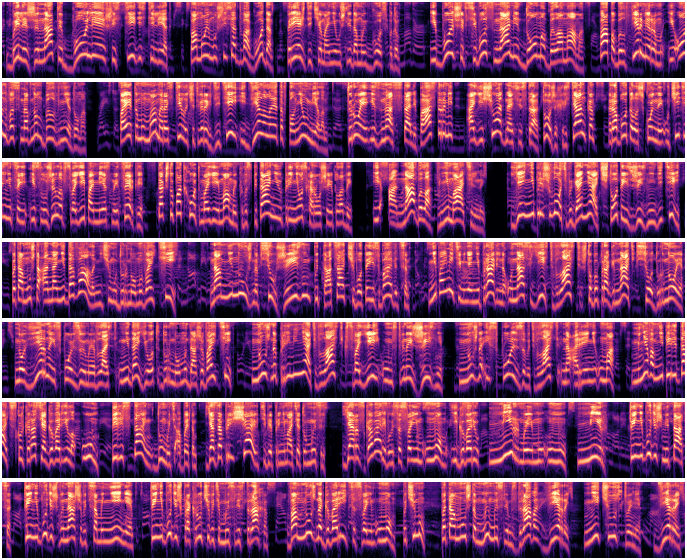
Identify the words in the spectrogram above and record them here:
были женаты более 60 лет, по-моему, 62 года, прежде чем они ушли домой к Господу. И больше всего с нами дома была мама. Папа был фермером, и он в основном был вне дома. Поэтому мама растила четверых детей и делала это вполне умело. Трое из нас стали пасторами, а еще одна сестра, тоже христианка, работала школьной учительницей и служила в своей поместной церкви. Так что подход моей мамы к воспитанию принес хорошие плоды. И она была внимательной. Ей не пришлось выгонять что-то из жизни детей, потому что она не давала ничему дурному войти. Нам не нужно всю жизнь пытаться от чего-то избавиться. Не поймите меня неправильно, у нас есть власть, чтобы прогнать все дурное, но верно используемая власть не дает дурному даже войти. Нужно применять власть к своей умственной жизни. Нужно использовать власть на арене ума. Мне вам не передать, сколько раз я говорила, ум, перестань думать об этом. Я запрещаю тебе принимать эту мысль. Я разговариваю со своим умом и говорю, мир моему уму, мир. Ты не будешь метаться, ты не будешь вынашивать сомнения, ты не будешь прокручивать мысли страха. Вам нужно говорить со своим умом. Почему? Потому что мы мыслим здраво верой, не чувствами, верой.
